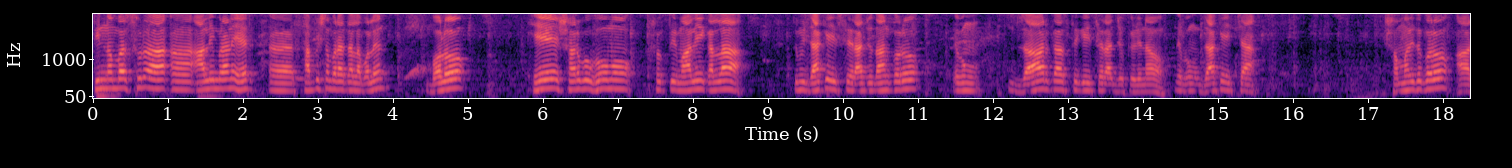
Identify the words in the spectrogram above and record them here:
তিন নম্বর সুরা আল ইমরানের ছাব্বিশ নম্বর আয়াত আল্লাহ বলেন, বলো, হে সার্বভৌম শক্তির মালিক আল্লাহ, তুমি যাকে ইচ্ছে রাজ্য দান করো এবং যার কাছ থেকে ইচ্ছে রাজ্য কেড়ে নাও এবং যাকে ইচ্ছা সম্মানিত করো আর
